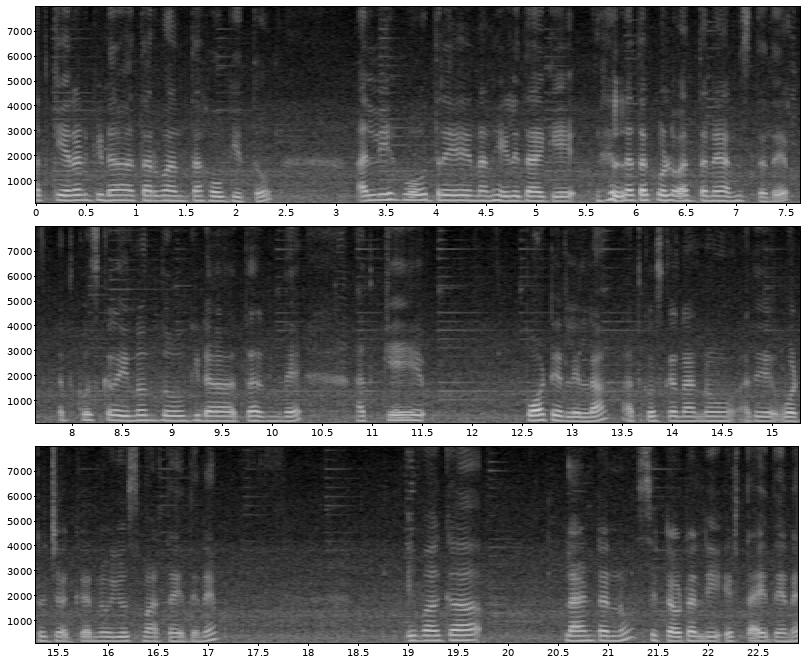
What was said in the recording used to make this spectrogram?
ಅದಕ್ಕೆ ಎರಡು ಗಿಡ ತರುವ ಅಂತ ಹೋಗಿತ್ತು ಅಲ್ಲಿ ಹೋದರೆ ನಾನು ಹೇಳಿದ ಹಾಗೆ ಎಲ್ಲ ತಗೊಳ್ಳುವ ಅಂತಲೇ ಅನ್ನಿಸ್ತದೆ ಅದಕ್ಕೋಸ್ಕರ ಇನ್ನೊಂದು ಗಿಡ ತಂದೆ. ಅದಕ್ಕೆ ಪಾಟ್ ಇರಲಿಲ್ಲ. ಅದಕ್ಕೋಸ್ಕರ ನಾನು ಅದೇ ವಾಟರ್ ಜಗ್ಗನ್ನು ಯೂಸ್ ಮಾಡ್ತಾ ಇದ್ದೇನೆ. ಇವಾಗ ಪ್ಲ್ಯಾಂಟನ್ನು ಸಿಟ್ಟೌಟಲ್ಲಿ ಇಡ್ತಾ ಇದ್ದೇನೆ.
